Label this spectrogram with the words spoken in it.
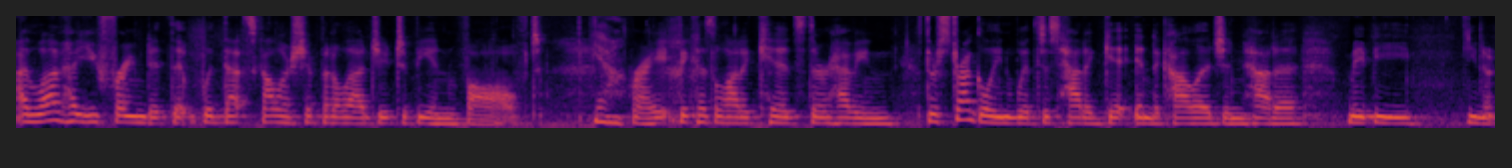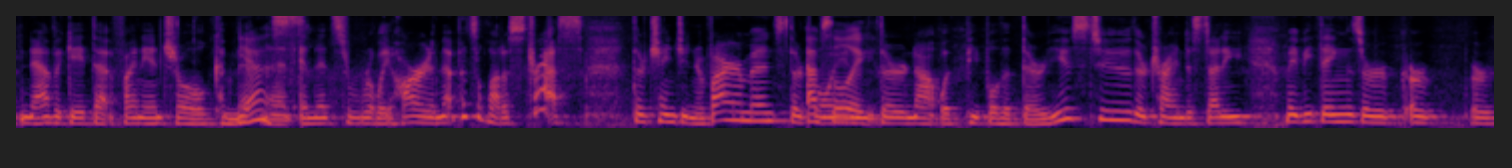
I love how you framed it that with that scholarship it allowed you to be involved. Yeah. Right? Because a lot of kids they're having they're struggling with just how to get into college and how to maybe you know navigate that financial commitment. Yes. and it's really hard and that puts a lot of stress. They're changing environments. They're Absolutely. going they're not with people that they're used to. They're trying to study. Maybe things or or, or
